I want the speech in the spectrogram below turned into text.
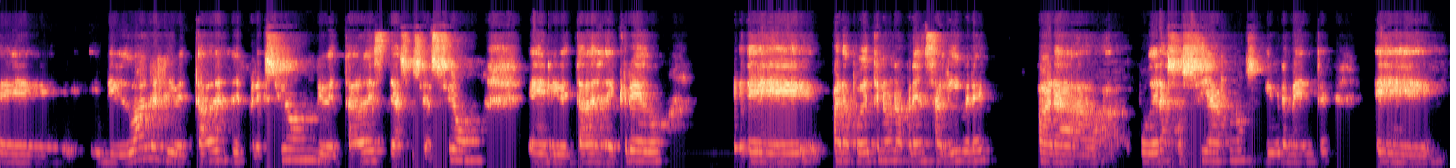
eh, individuales, libertades de expresión, libertades de asociación, eh, libertades de credo, eh, para poder tener una prensa libre, para poder asociarnos libremente. Eh,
